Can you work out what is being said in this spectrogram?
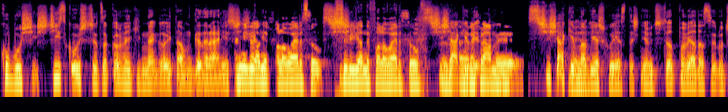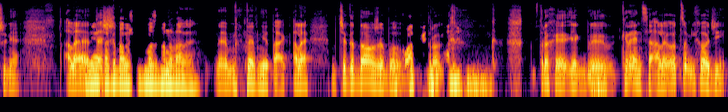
Kubuś ściskuś, czy cokolwiek innego i tam generalnie... 3 miliony followersów, 3 miliony followersów, z sisiakiem, reklamy. Z sisiakiem nie. na wierzchu jesteś, nie wiem, czy to odpowiada synu, czy nie. Ale nie, też... to chyba już było zbanowane. Pewnie tak, ale do czego dążę, bo tro... trochę jakby kręcę, ale o co mi chodzi?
